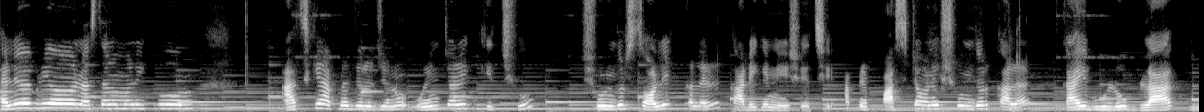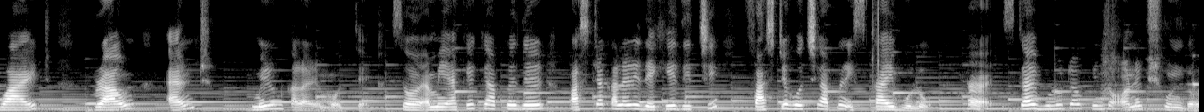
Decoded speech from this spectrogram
হ্যালো এভরিওয়ান আসসালামু আলাইকুম আজকে আপনাদের জন্য উইন্টারে কিছু সুন্দর সলিড কালারের কার্ডিগান নিয়ে এসেছি। আপনার পাঁচটা অনেক সুন্দর colour sky blue black white brown and maroon কালারের মধ্যে। সো আমি একে একে আপনাদের পাঁচটা কালারে দেখিয়ে দিচ্ছি। ফার্স্টে হচ্ছে আপনার স্কাই ব্লু হ্যাঁ স্কাই ব্লুটাও কিন্তু অনেক সুন্দর।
